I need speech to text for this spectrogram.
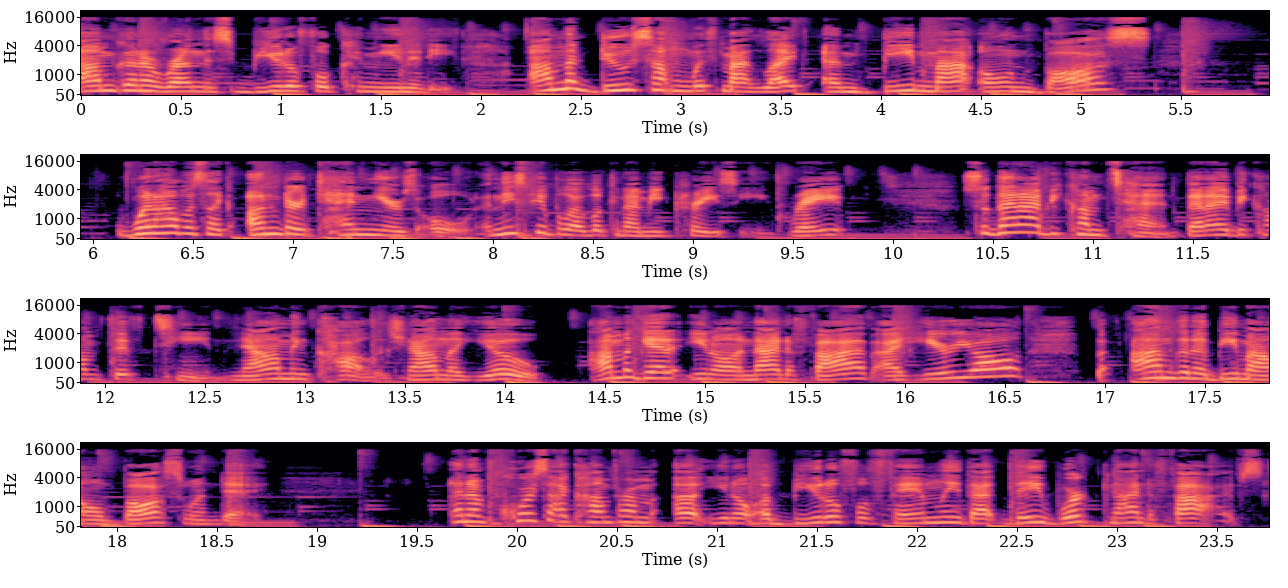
I'm going to run this beautiful community. I'm going to do something with my life and be my own boss when I was like under 10 years old. And these people are looking at me crazy, right? So then I become 10, then I become 15. Now I'm in college. Now I'm like, yo, I'm gonna get, you know, a nine to five. I hear y'all, but I'm gonna be my own boss one day. And of course, I come from a, you know a beautiful family that they work nine to fives.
